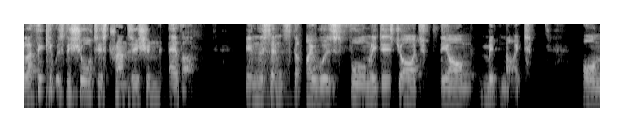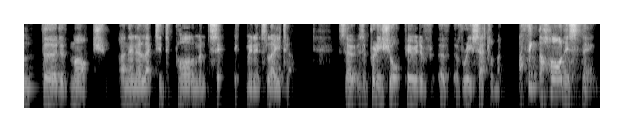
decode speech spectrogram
Well, I think it was the shortest transition ever in the sense that I was formally discharged from the army midnight on 3rd of March and then elected to Parliament six minutes later. So it was a pretty short period of, of, of resettlement. I think the hardest thing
